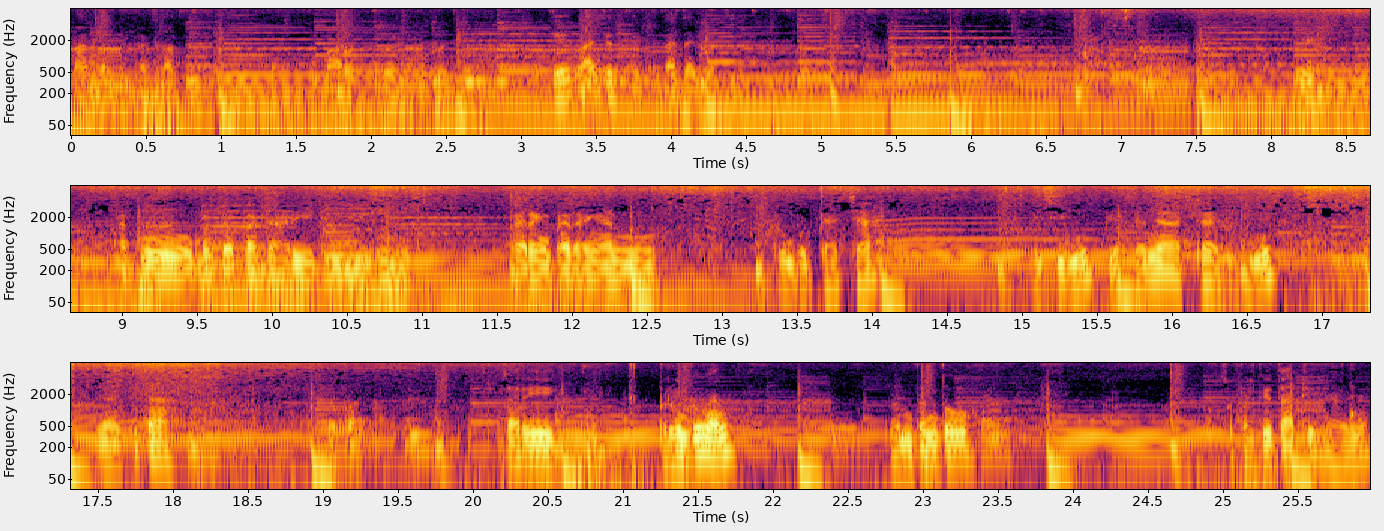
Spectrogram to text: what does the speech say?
tanggal 31 Maret 2023. Oke lanjut kita cari lagi. Nih, aku mencoba cari di pereng-perengan rumput gajah di sini biasanya ada di sini ya kita coba cari beruntungan belum tentu seperti tadi halnya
